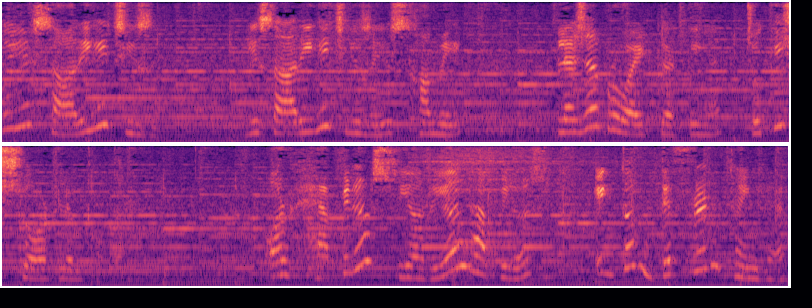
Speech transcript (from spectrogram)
तो ये सारी ही चीज़ें, ये सारी ही चीज़ें हमें प्लेजर प्रोवाइड करती हैं, जो कि शॉर्ट लिव्ड होता है। और हैप्पीनेस या रियल हैप्पीनेस एकदम डिफरेंट थिंग है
